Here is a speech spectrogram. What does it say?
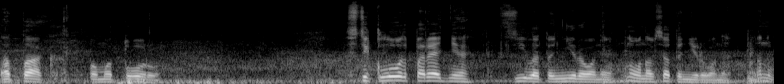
А так, по мотору. Стекло переднє, ціле тоніроване. Ну, вона вся тонірована. А ну,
